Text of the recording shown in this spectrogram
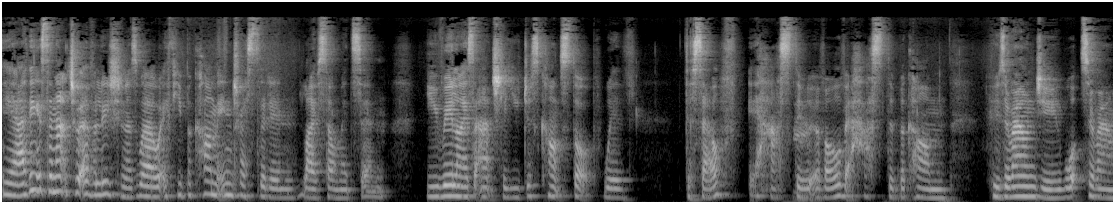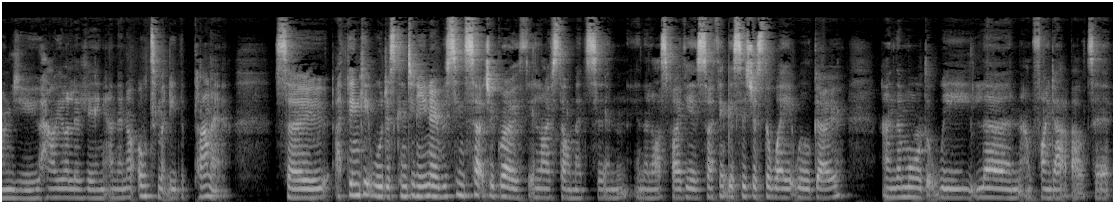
Yeah, I think it's the natural evolution as well. If you become interested in lifestyle medicine, you realize that actually you just can't stop with the self. It has to evolve, it has to become who's around you, what's around you, how you're living, and then ultimately the planet. So I think it will just continue. You know, we've seen such a growth in lifestyle medicine in the last five years. So I think this is just the way it will go. And the more that we learn and find out about it,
